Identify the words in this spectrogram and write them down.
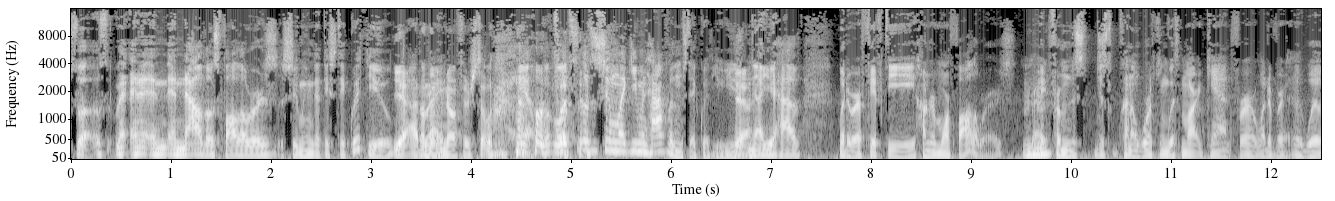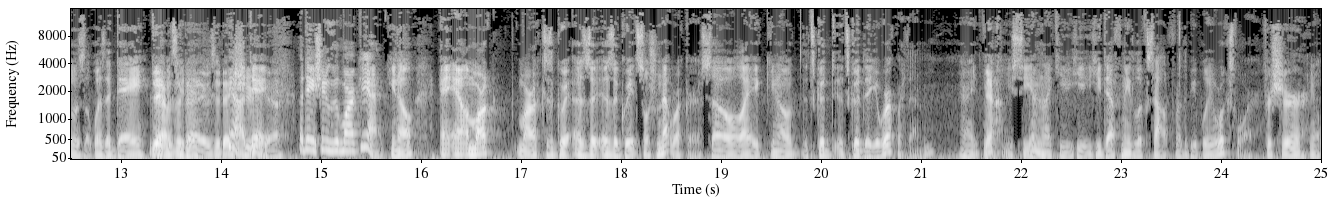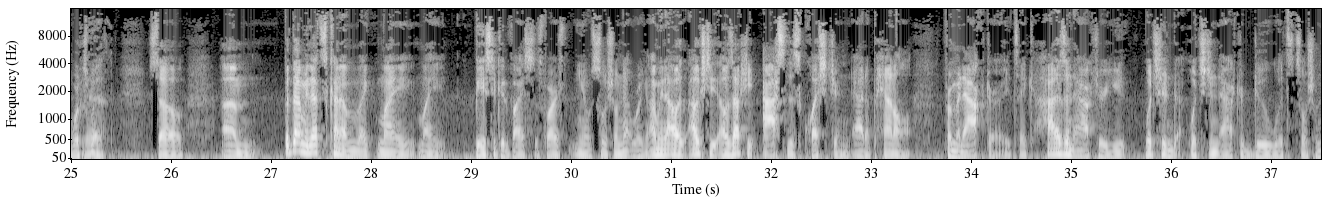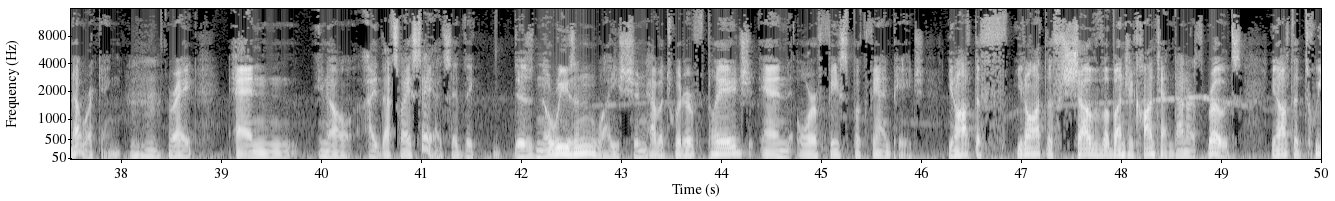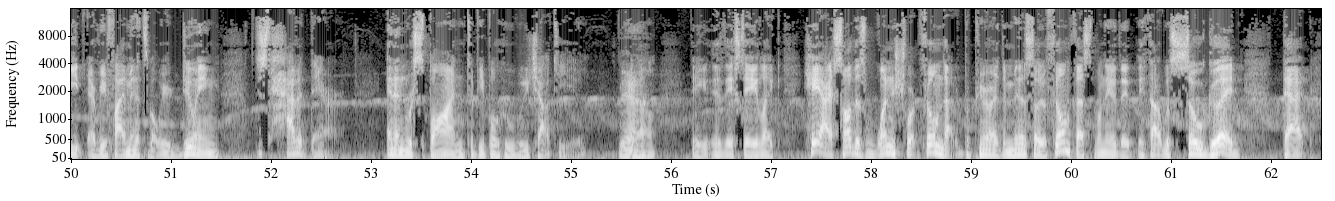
So, and, and and now those followers, assuming that they stick with you, Yeah, I don't right? even know if they're still around. yeah, well, let's, let's assume like even half of them stick with you. you Yeah. Mm-hmm. Now you have whatever 50, 100 more followers, right? From this, just kind of working with Mark Gantt for whatever it was was a day. Yeah, it was a day. It was a day yeah, shoot, A day, yeah. a day shooting with Mark Gantt. You know, and, and Mark Mark is a great is a, is a great social networker. So like you know, it's good it's good that you work with him, right? Yeah. you see him like he, he he definitely looks out for the people he works for, For sure. You know, works Yeah. with. So, um, but I mean, that's kind of like my my basic advice as far as you know social networking. I mean, I was actually I was actually asked this question at a panel from an actor. It's like, how does an actor you what should what should an actor do with social networking, mm-hmm. right? And you know, I, that's why I say I said like, there's no reason why you shouldn't have a Twitter page and or Facebook fan page. You don't have to f- you don't have to shove a bunch of content down our throats. You don't have to tweet every five minutes about what you're doing. Just have it there, and then respond to people who reach out to you. Yeah. You know, they, they say like, "Hey, I saw this one short film that premiered at the Minnesota Film Festival, and they, they, they thought it was so good that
